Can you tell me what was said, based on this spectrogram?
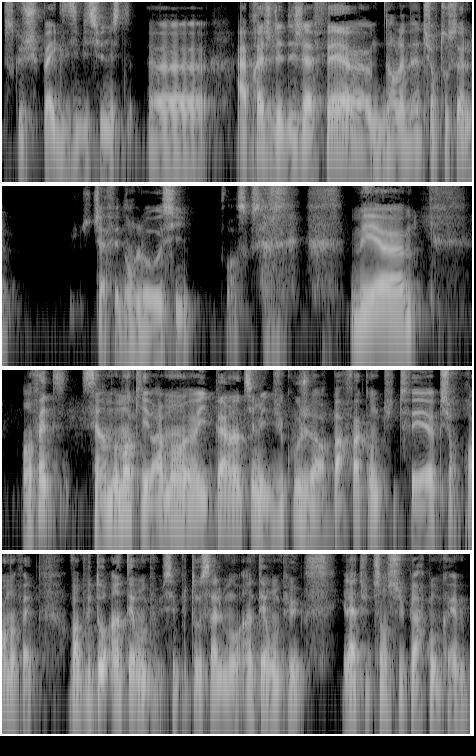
parce que je suis pas exhibitionniste. Euh, après, je l'ai déjà fait euh, dans la nature tout seul. J'ai déjà fait dans l'eau aussi. Voir ce que ça. Mais euh, en fait, c'est un moment qui est vraiment euh, hyper intime et du coup, genre parfois quand tu te fais surprendre en fait, enfin plutôt interrompu, c'est plutôt ça le mot, interrompu. Et là, tu te sens super con quand même.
